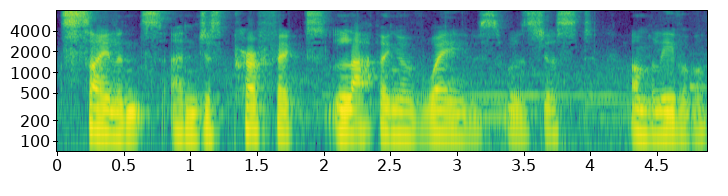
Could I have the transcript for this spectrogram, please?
silence and just perfect lapping of waves was just unbelievable.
